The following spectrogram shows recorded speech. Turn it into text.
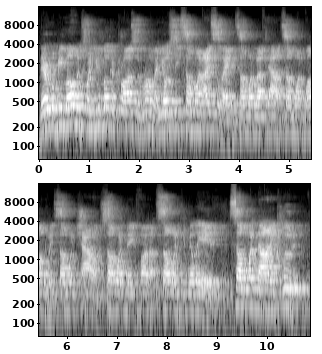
There will be moments when you look across the room and you'll see someone isolated, someone left out, someone lonely, someone challenged, someone made fun of, someone humiliated, someone not included.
